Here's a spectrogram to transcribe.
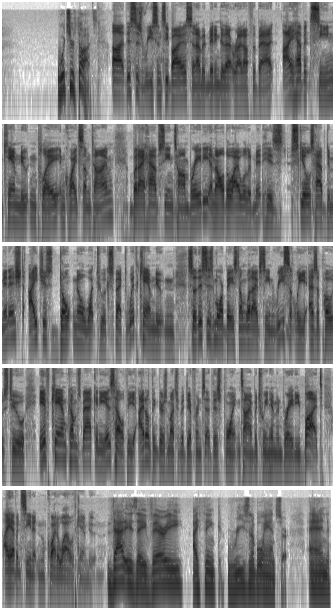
What's your thoughts? Uh, this is recency bias, and I'm admitting to that right off the bat. I haven't seen Cam Newton play in quite some time, but I have seen Tom Brady, and although I will admit his skills have diminished, I just don't know what to expect with Cam Newton. So this is more based on what I've seen recently as opposed to if Cam comes back and he is healthy, I don't think there's much of a difference at this point in time between him and Brady, but I haven't seen it in quite a while with Cam Newton. That is a very I think, reasonable answer. And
